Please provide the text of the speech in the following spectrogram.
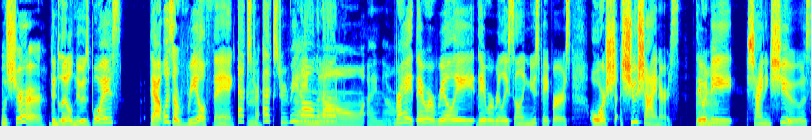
Well, sure. The little newsboys, that was a real thing. Extra, extra, read I all know. about. I know. Right, they were really, they were really selling newspapers or sh- shoe shiners. They would Mm. be shining shoes,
